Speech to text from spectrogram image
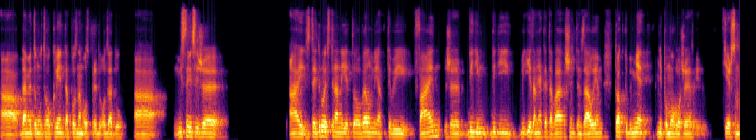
a dajme tomu toho klienta poznám odpredu, odzadu. A myslím si, že aj z tej druhej strany je to veľmi ako keby fajn, že vidím, vidí, je tam nejaká tá vášeň, ten záujem. To ako keby mne, mne pomohlo, že tiež som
